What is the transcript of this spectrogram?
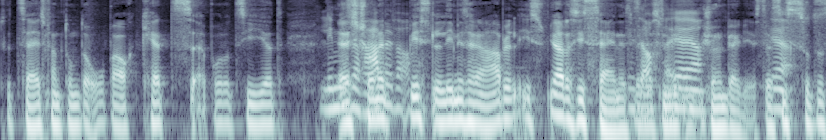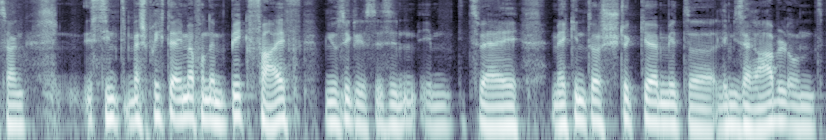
zur Zeit Phantom der Oper auch Cats äh, produziert. Les Miserables ist schon ein bisschen, Les Miserables ist, ja, das ist seines, ist weil das ja, ja. Schönberg ist. Das ja. ist sozusagen, es sind, man spricht ja immer von den Big Five Musicals. Das sind eben die zwei Macintosh-Stücke mit äh, Les Miserables und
